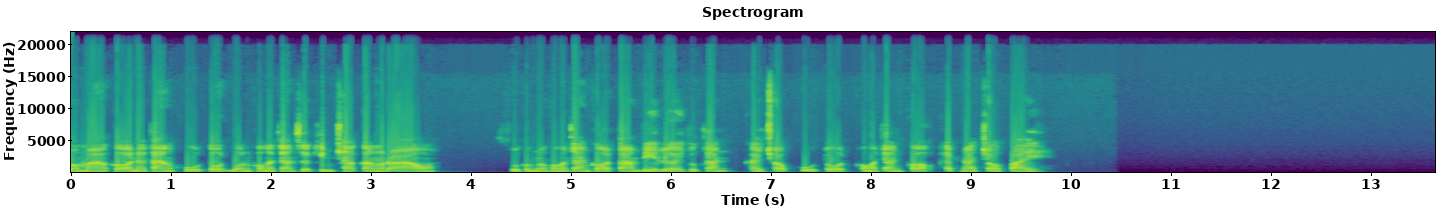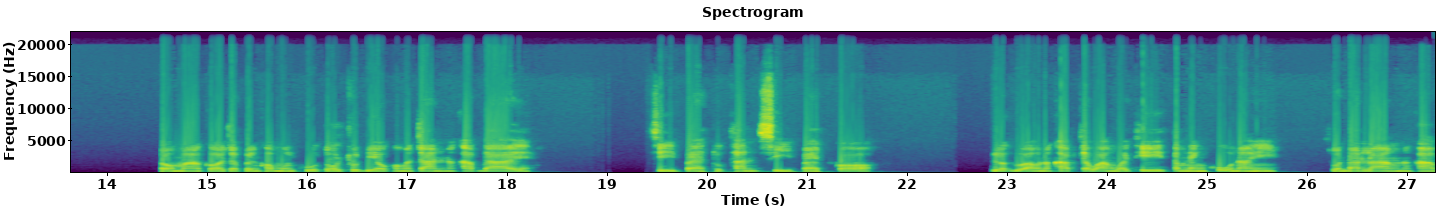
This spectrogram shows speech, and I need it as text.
ต่อมาก็แนวทางคู่โต๊ดบนของอาจารย์เสือคิมชากังราว สูตรคำนวณของอาจารย์ก็ตามที่เห็นเลยทุกท่านใครชอบคู่โต๊ดของอาจารย์ก็แคปหน้าจอไปต่อมาก็จะเป็นข้อมูลคู่โต๊ดชุดเดียวของอาจารย์นะครับได้ 48 ทุกท่าน 48 ก็เลือกดูเอานะครับ จะวางไว้ที่ตำแหน่งคู่ไหน ส่วนด้านล่างนะครับ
